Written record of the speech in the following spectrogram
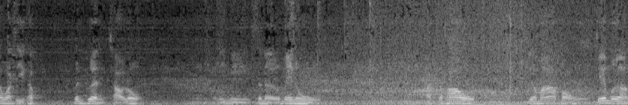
สวัสดีครับเพื่อนๆชาวโลก วันนี้มีเสนอเมนูผัดกะเพราเกี๊ยวม้าของเจ๊เมือง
